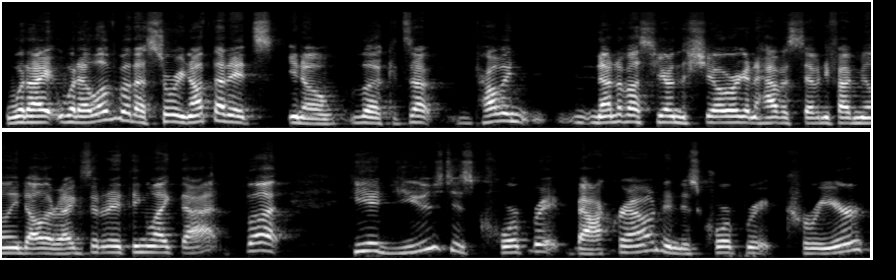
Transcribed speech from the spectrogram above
what I what I love about that story, not that it's you know, look, it's not probably none of us here on the show are going to have a seventy five million dollar exit or anything like that, but he had used his corporate background and his corporate career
